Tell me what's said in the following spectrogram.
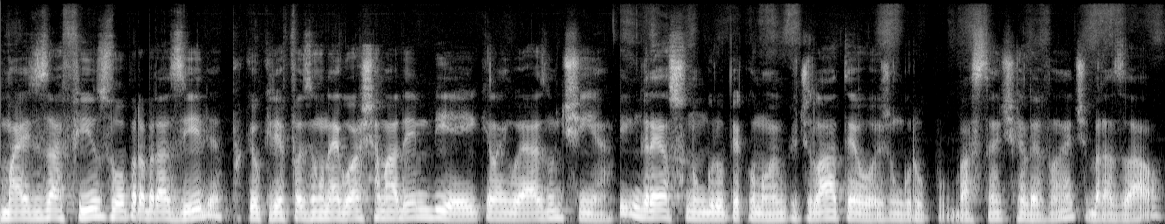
mais desafios, vou para Brasília, porque eu queria fazer um negócio chamado MBA, que lá em Goiás não tinha. Ingresso num grupo econômico de lá, até hoje, um grupo bastante relevante, Brasal,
